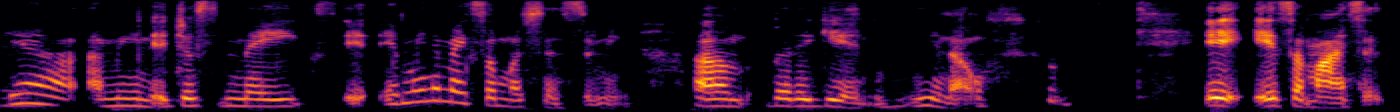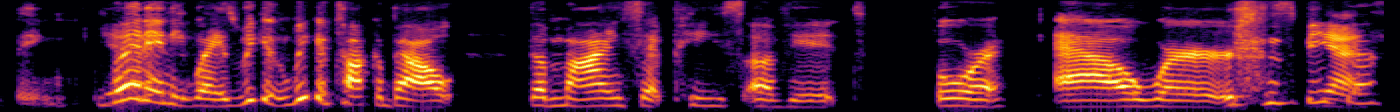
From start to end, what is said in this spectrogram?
yeah i mean it just makes it, i mean it makes so much sense to me um but again you know it, it's a mindset thing. Yeah. But anyways, we can we can talk about the mindset piece of it for hours because yes,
